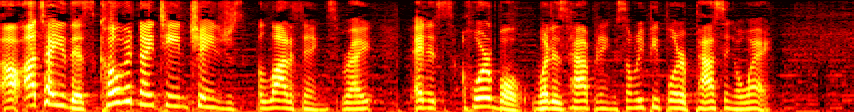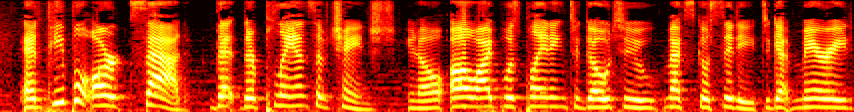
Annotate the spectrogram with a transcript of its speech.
I'll, I'll tell you this: COVID nineteen changes a lot of things, right? And it's horrible what is happening. So many people are passing away, and people are sad that their plans have changed. You know, oh, I was planning to go to Mexico City to get married,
